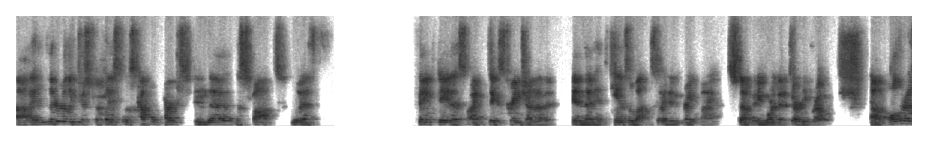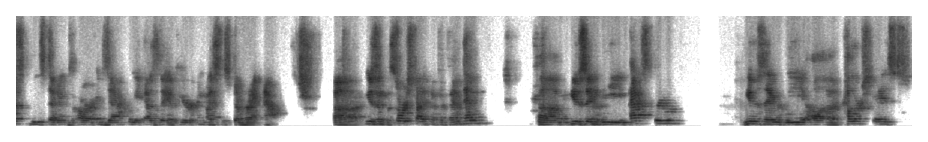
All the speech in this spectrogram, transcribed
Uh, I literally just replaced those couple parts in the, the spots with fake data so I could take a screenshot of it and then hit the cancel button so I didn't break my stuff anymore than it's already broke. Uh, all the rest of these settings are exactly as they appear in my system right now. Uh, using the source type FFmpeg, um, using the pass-through, using the uh, color space,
